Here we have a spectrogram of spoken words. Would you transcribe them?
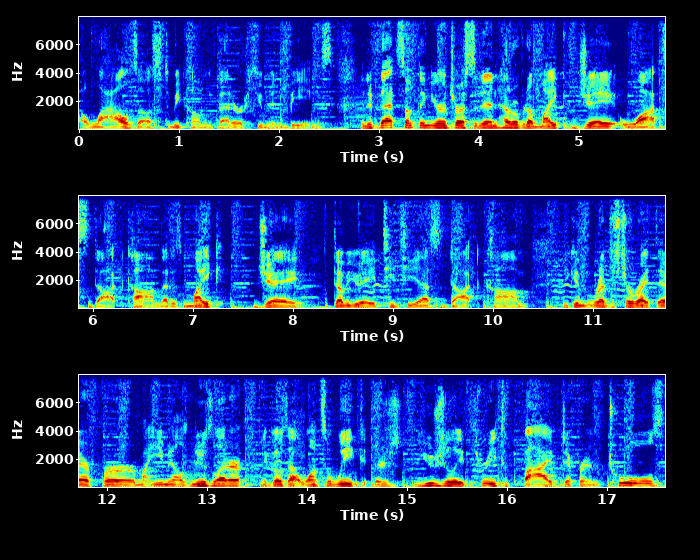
allows us to become better human beings. And if that's something you're interested in, head over to mikejwatts.com. That is mikejwatts.com. You can register right there for my emails newsletter. It goes out once a week. There's usually three to five different tools,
